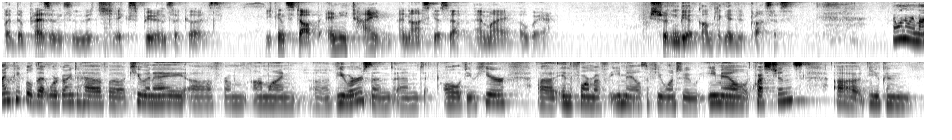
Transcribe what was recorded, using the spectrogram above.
but the presence in which experience occurs. You can stop any time and ask yourself, Am I aware? shouldn't be a complicated process. I want to remind people that we're going to have a Q&A uh, from online uh, viewers and, and all of you here uh, in the form of emails. If you want to email questions, uh, you can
